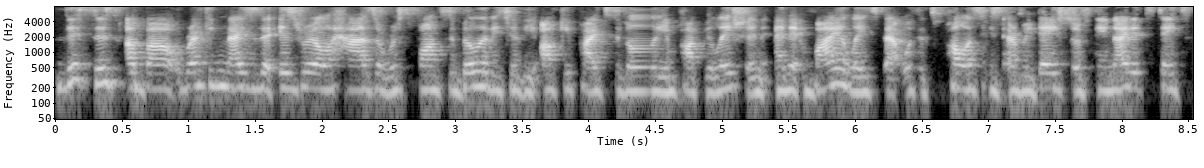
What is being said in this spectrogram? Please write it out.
This is about recognizing that Israel has a responsibility to the occupied civilian population, and it violates that with its policies every day. So if the United States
